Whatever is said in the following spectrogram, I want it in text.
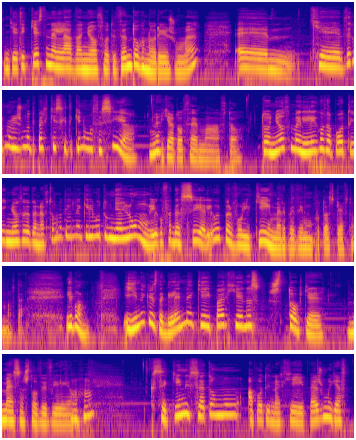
γιατί και στην Ελλάδα νιώθω ότι δεν το γνωρίζουμε ε, και δεν γνωρίζουμε ότι υπάρχει και σχετική νομοθεσία ναι. για το θέμα αυτό. Το νιώθουμε λίγο, θα πω ότι νιώθω για τον εαυτό μου, ότι είναι και λίγο του μυαλού μου, λίγο φαντασία, λίγο υπερβολική είμαι, ρε παιδί μου, που τα σκέφτομαι αυτά. Λοιπόν, οι γυναίκες δεν κλαίνε και υπάρχει ένας στόκερ μέσα στο βιβλιο ξεκίνησέ το μου από την αρχή. Πες μου για αυτή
